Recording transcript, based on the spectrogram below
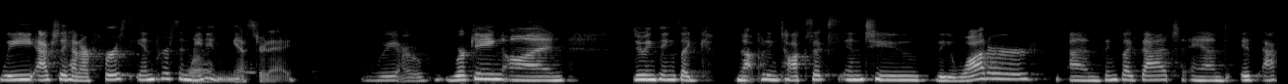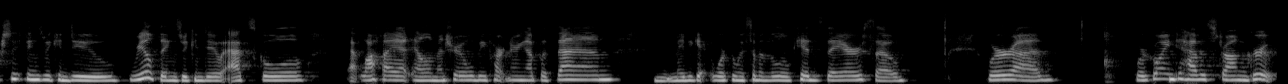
We actually had our first in-person Wow. meeting yesterday, and we are working on doing things like not putting toxics into the water and things like that. And it's actually things we can do, real things we can do at school. At Lafayette Elementary, we'll be partnering up with them, maybe get working with some of the little kids there. So we're uh, we're going to have a strong group.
